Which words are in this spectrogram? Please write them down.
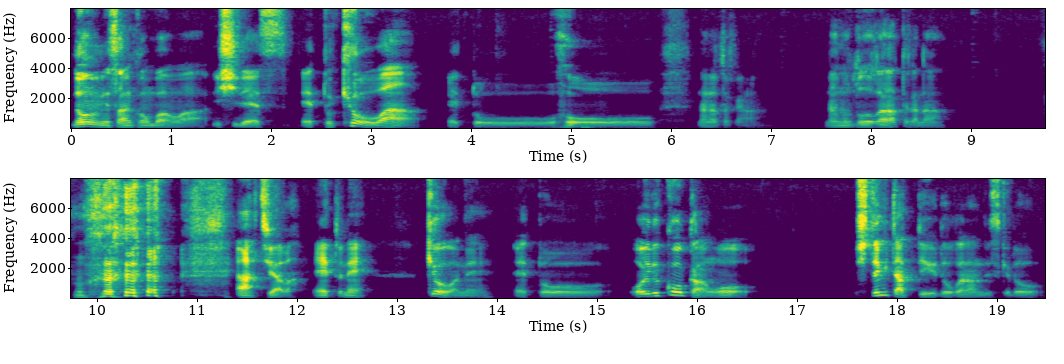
どうも皆さんこんばんは、石です。えっと、今日は、えっと、何だったかな？何の動画だったかな？あ、違うわ。えっとね、今日はね、えっと、オイル交換をしてみたっていう動画なんですけど、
